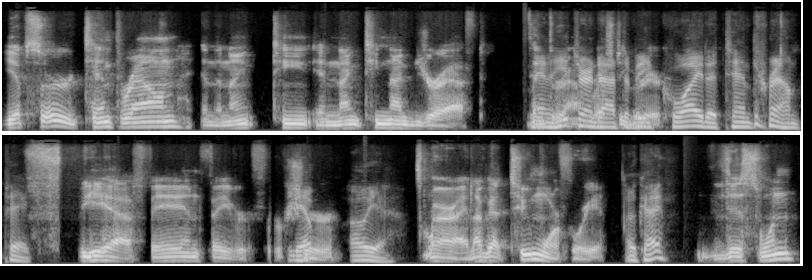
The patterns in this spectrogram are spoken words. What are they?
Yep, sir. 10th round in the 19 in 1990 draft. And he turned out to be quite a 10th round pick. Yeah, fan favorite for Yep. sure. Oh, yeah. All right, I've got two more for you. Okay. This one,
